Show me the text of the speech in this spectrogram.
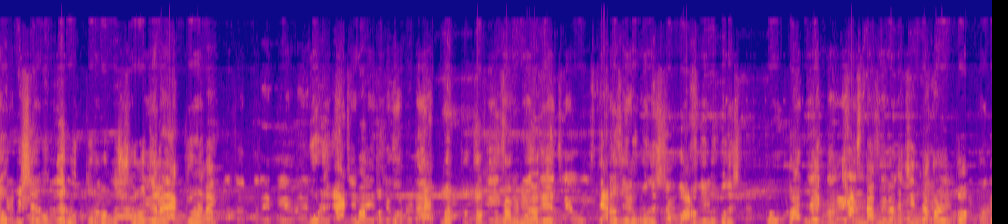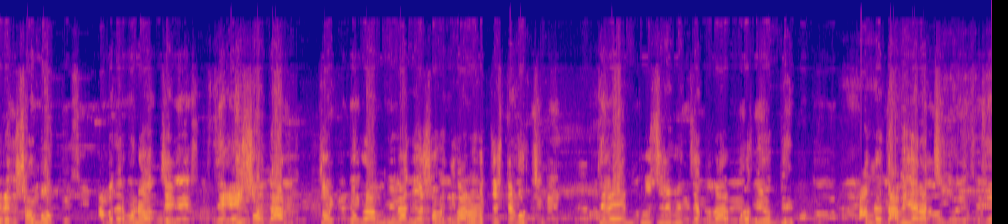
চব্বিশের মধ্যে আর উত্তরবঙ্গের ষোলো জেলার একজনও নাই। একমাত্র একমাত্র চট্টগ্রাম বিভাগের তেরো জন উপদেষ্টা, বারো জন উপদেষ্টা। তো আপনি একদম ঠান্ডা বিভাগে চিন্তা করেন তো, এটা কি সম্ভব? আমাদের মনে হচ্ছে যে এই সরকার চট্টগ্রাম বিভাগীয় সমিতি বানানোর চেষ্টা করছে, যেটা ইনক্লুসিভ চেতনার পুরো বিরুদ্ধে। আমরা দাবি জানাচ্ছি যে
